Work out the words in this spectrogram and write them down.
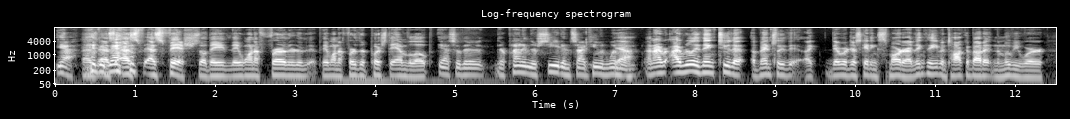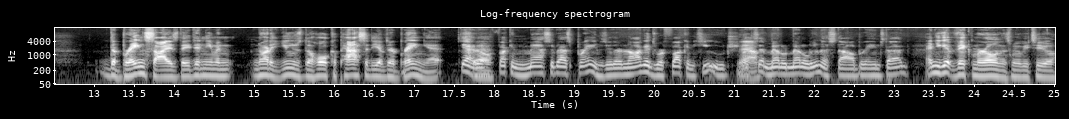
yeah as, as, as, as fish. So they, they want to further they want to further push the envelope. yeah. So they're they're planting their seed inside human women. Yeah, and I, I really think too that eventually they, like they were just getting smarter. I think they even talk about it in the movie where the brain size they didn't even know how to use the whole capacity of their brain yet. Yeah, So- they're fucking massive ass brains, dude. Their noggins were fucking huge. Like I Yeah. said, Metal Metaluna style brains, Doug. And you get Vic Morrow in this movie too.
